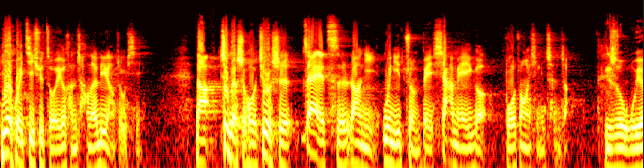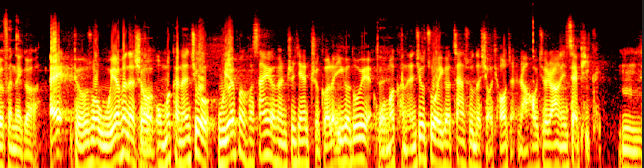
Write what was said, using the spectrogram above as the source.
又会继续走一个很长的力量周期。那这个时候就是再次让你为你准备下面一个波状型成长。你说五月份那个？哎，比如说五月份的时候，我们可能就五月份和三月份之间只隔了一个多月，我们可能就做一个战术的小调整，然后就让你再 PK。嗯。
